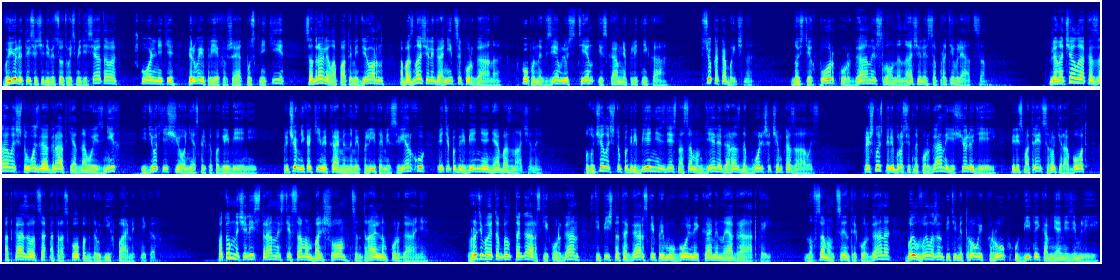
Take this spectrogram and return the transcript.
В июле 1980-го школьники, впервые приехавшие отпускники, содрали лопатами дерн, обозначили границы кургана, вкопанных в землю стен из камня плетника. Все как обычно но с тех пор курганы словно начали сопротивляться. Для начала оказалось, что возле оградки одного из них идет еще несколько погребений, причем никакими каменными плитами сверху эти погребения не обозначены. Получалось, что погребений здесь на самом деле гораздо больше, чем казалось. Пришлось перебросить на курганы еще людей, пересмотреть сроки работ, отказываться от раскопок других памятников. Потом начались странности в самом большом центральном кургане. Вроде бы это был тагарский курган с типично тагарской прямоугольной каменной оградкой. Но в самом центре кургана был выложен пятиметровый круг убитой камнями земли.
